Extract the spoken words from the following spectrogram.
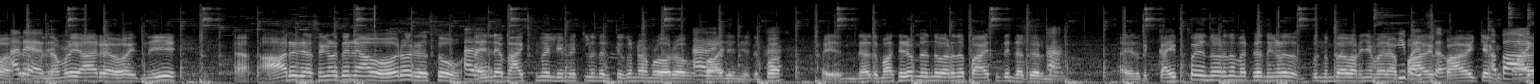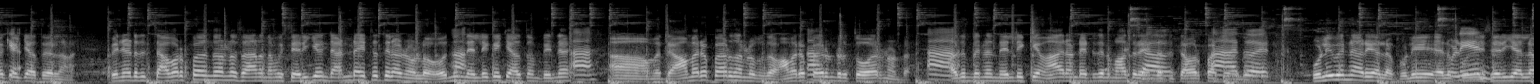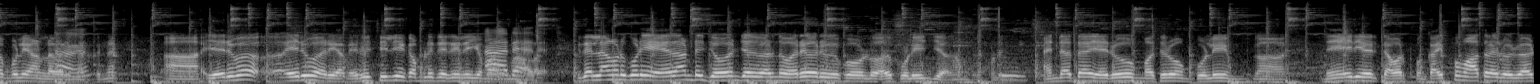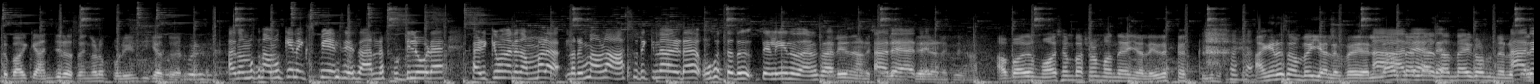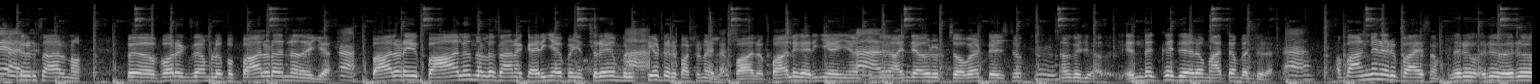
നീ ആറ് രസങ്ങൾ തന്നെ ആ ഓരോ രസവും അതിന്റെ മാക്സിമം ലിമിറ്റിൽ നിർത്തിക്കൊണ്ട് നമ്മൾ ഓരോ പാചകം ചെയ്തു. ഇപ്പൊ എന്താ മധുരം എന്ന് പറയുന്നത് പായസത്തിന്റെ അകത്ത് വരുന്നതാണ് അതിനകത്ത് കയ്പ എന്ന് പറയുന്നത് മറ്റേ നിങ്ങൾ മുമ്പേ പറഞ്ഞ പോലെ ഈ പൾസം. പാവയ്ക്ക. പാവയ്ക്കകത്ത് വരുന്നതാണ്. പിന്നെ അടുത്ത് ചവർപ്പ് എന്ന് പറഞ്ഞ സാധനം നമുക്ക് ശരിക്കും രണ്ട് ഐറ്റത്തിലാണ് ഉള്ളത്. ഒന്ന് നെല്ലിക്കകത്തും പിന്നെ മറ്റേ അമരപ്പയർ എന്നുള്ള പുസ്തകം അമരപ്പയറുണ്ട് ഒരു തോരനുണ്ട്. അതും പിന്നെ നെല്ലിക്കയും ആ രണ്ട് ഐറ്റത്തിൽ മാത്രമേ അതിനകത്ത് ചവർപ്പായിട്ട്. പുളി പിന്നെ അറിയാലോ? പുളി പുളി ശരിക്കും എല്ലാം പുളിയാണല്ലോ വരുന്നത് പിന്നെ എരിവ് എരിവ് അറിയാം. എരിവ് ചില്ലി കംപ്ലീറ്റ് എരിവിലേക്ക് മാറുന്നതാണ് ഇതെല്ലാം കൂടി കൂടി ഏതാണ്ട് ജോയിൻ ചെയ്ത് വരുന്ന ഒരേ ഒരു വിഭവമുള്ളൂ അത് പുളിയും ചെയ്യാം. നമുക്ക് പുളി. അതിന്റെ അകത്ത് എരിവും മധുരവും പുളിയും നേരിയ ഒരു ചവർപ്പും. കയ്പ് മാത്രമല്ല ഒരുപാട് ബാക്കി അഞ്ച് രസങ്ങളും പുളിയും ചിക്കകത്ത് അത് നമുക്ക് നമുക്ക് തന്നെ എക്സ്പീരിയൻസ് ചെയ്യാം. സാറിന്റെ ഫുഡിലൂടെ കഴിക്കുമ്പോൾ തന്നെ നമ്മൾ നമ്മൾ ആസ്വദിക്കുന്നവരുടെ മുഖത്ത് അത് തെളിയുന്നതാണ് സാർ അതെ അതെ. അപ്പൊ അത് മോശം ഭക്ഷണം വന്നു കഴിഞ്ഞാൽ ഇത് അങ്ങനെ സംഭവിക്കാല്ലോ. ഇപ്പൊ എല്ലാം നന്നായിക്കൊള്ളുന്നല്ലോ. സാറിനോ സാധനം ഫോർ എക്സാമ്പിൾ ഇപ്പൊ പാലട തന്നെ നോക്കിയാ. പാലട ഈ പാൽ എന്നുള്ള സാധനം കരിഞ്ഞപ്പോ ഇത്രയും വൃത്തിയായിട്ട് ഒരു ഭക്ഷണമില്ല പാൽ പാൽ കരിഞ്ഞു കഴിഞ്ഞാൽ അതിന്റെ ആ ഒരു ചുവൻ ടേസ്റ്റും നമുക്ക് എന്തൊക്കെ ചെയ്താലും മാറ്റാൻ പറ്റൂല. അപ്പൊ അങ്ങനെ ഒരു പായസം ഇതൊരു ഒരു ഒരു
